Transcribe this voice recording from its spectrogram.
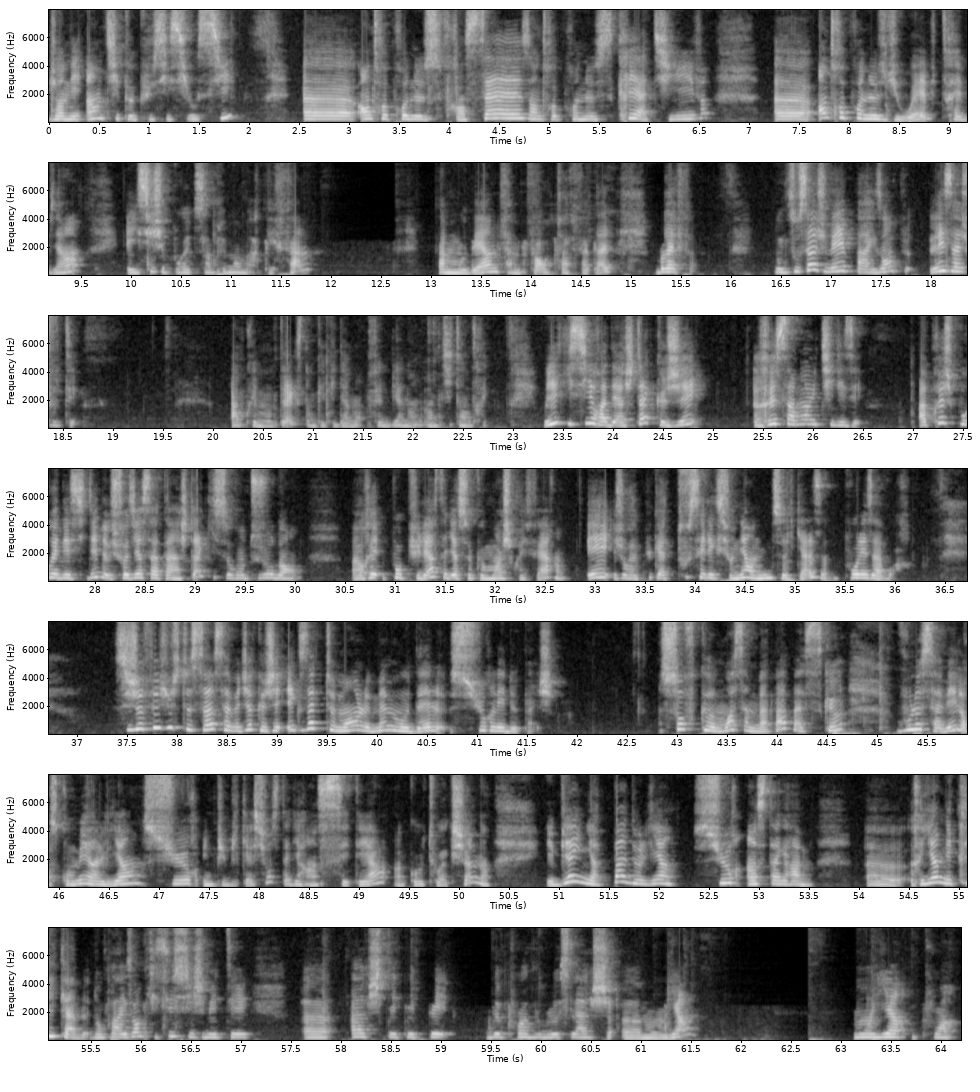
j'en ai un petit peu plus ici aussi. euh, entrepreneuse française, entrepreneuse créative, euh, entrepreneuse du web, très bien. Et ici, je pourrais tout simplement marquer femme. Femme moderne, femme forte, femme fatale. Bref. Donc tout ça, je vais par exemple les ajouter après mon texte. Donc évidemment, faites bien un, petit entrée. Vous voyez qu'ici, il y aura des hashtags que j'ai récemment utilisés. Après, je pourrais décider de choisir certains hashtags qui seront toujours dans euh, populaire, c'est-à-dire ce que moi je préfère, et j'aurais plus qu'à tout sélectionner en une seule case pour les avoir. Si je fais juste ça, ça veut dire que j'ai exactement le même modèle sur les deux pages. Sauf que moi, ça ne va pas parce que, vous le savez, lorsqu'on met un lien sur une publication, c'est-à-dire un CTA, un call to action, eh bien, il n'y a pas de lien sur Instagram. Euh, rien n'est cliquable. Donc, par exemple, ici, si je mettais euh, http double slash euh, mon lien, mon lien.fr,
